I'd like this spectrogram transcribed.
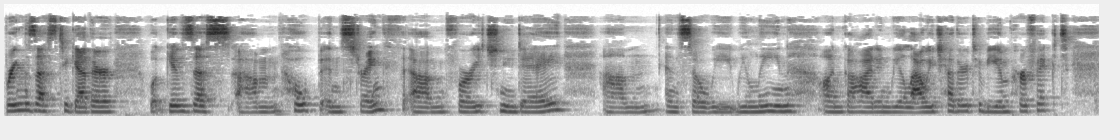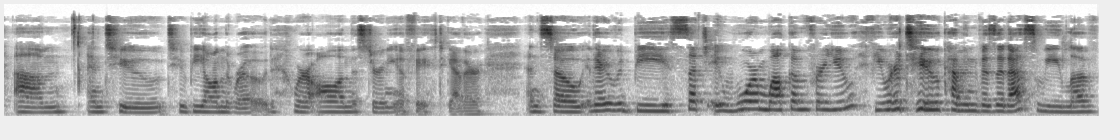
brings us together, what gives us um, hope and strength um, for each new day. Um, and so we, we lean on God and we allow each other to be imperfect um, and to, to be on the road. We're all on this journey of faith together. And so there would be such a warm welcome for you if you were to come and visit us. We love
